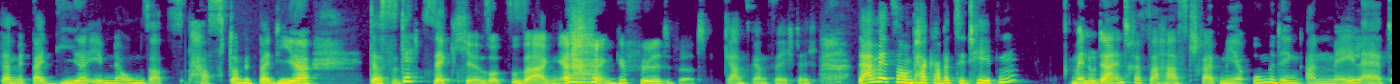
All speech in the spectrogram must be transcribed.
damit bei dir eben der Umsatz passt, damit bei dir das Geldsäckchen sozusagen gefüllt wird. Ganz, ganz wichtig. Da haben wir jetzt noch ein paar Kapazitäten. Wenn du da Interesse hast, schreib mir unbedingt an mail at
